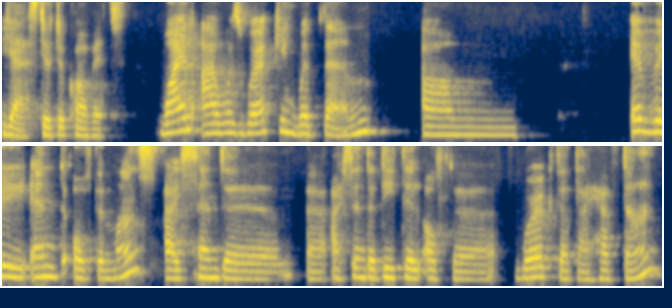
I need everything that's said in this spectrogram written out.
Yes, due to COVID. While I was working with them, um, every end of the month, I send a uh, I send a detail of the work that I have done,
